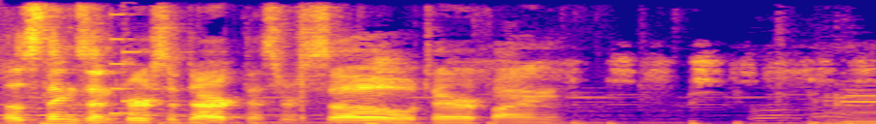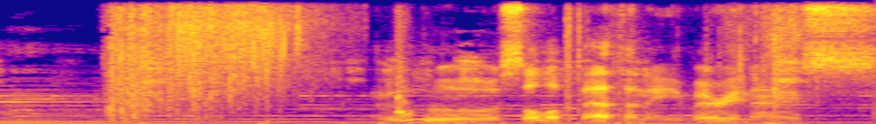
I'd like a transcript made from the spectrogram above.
Those things on Curse of Darkness are so terrifying. Ooh, Soul of Bethany. Very nice.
